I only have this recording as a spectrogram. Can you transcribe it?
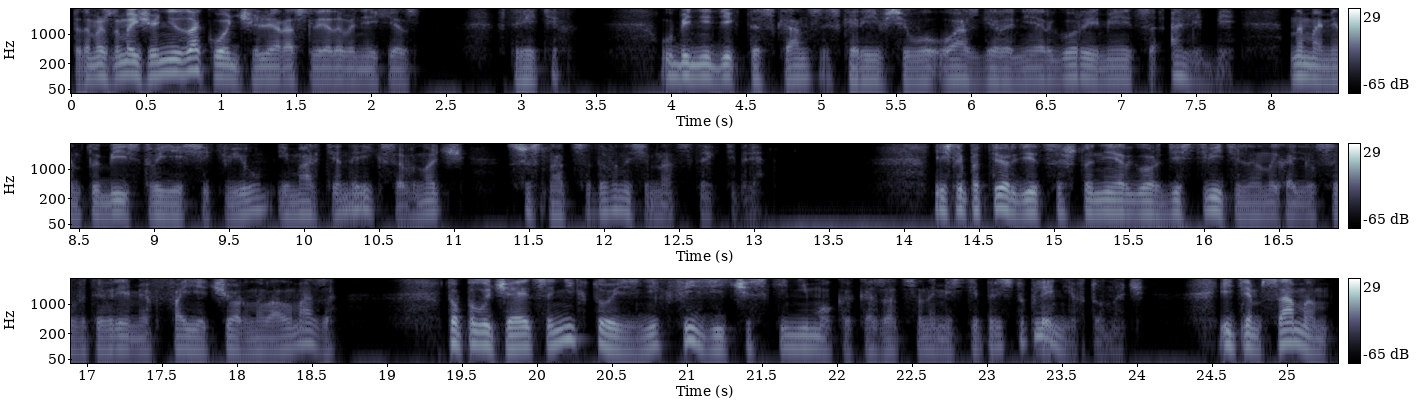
Потому что мы еще не закончили расследование Хез. В-третьих, у Бенедикта Сканса, скорее всего, у Асгера Нейргора имеется алиби на момент убийства Еси Квиум и Мартина Рикса в ночь с 16 на 17 октября. Если подтвердится, что Нейргор действительно находился в это время в фойе Черного Алмаза, то, получается, никто из них физически не мог оказаться на месте преступления в ту ночь. И тем самым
